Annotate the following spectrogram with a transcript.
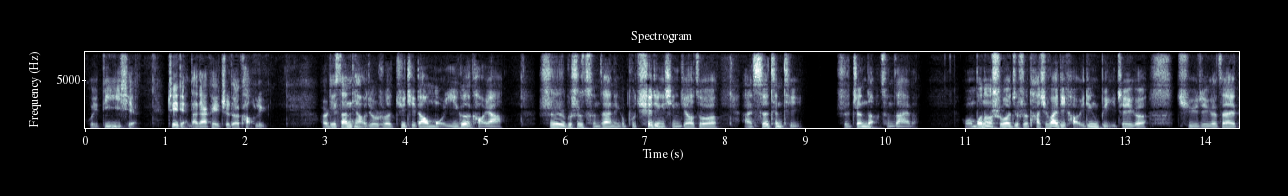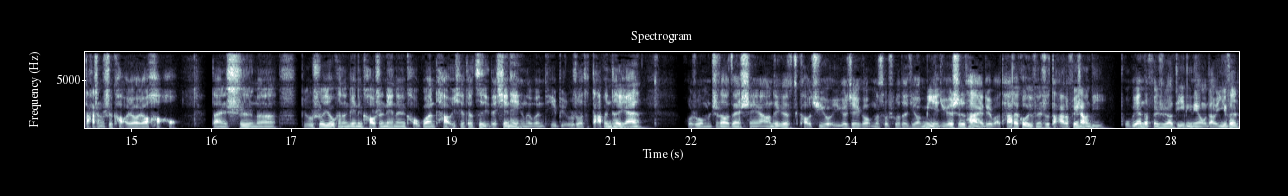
会低一些。这点大家可以值得考虑，而第三条就是说，具体到某一个考压，是不是存在那个不确定性，叫做 uncertainty，是真的存在的。我们不能说就是他去外地考一定比这个去这个在大城市考要要好，但是呢，比如说有可能给你考试那天那个考官他有一些他自己的先天性的问题，比如说他打分特严，或者说我们知道在沈阳这个考区有一个这个我们所说的叫灭绝师太，对吧？他的口语分数打得非常低，普遍的分数要低零点五到一分，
